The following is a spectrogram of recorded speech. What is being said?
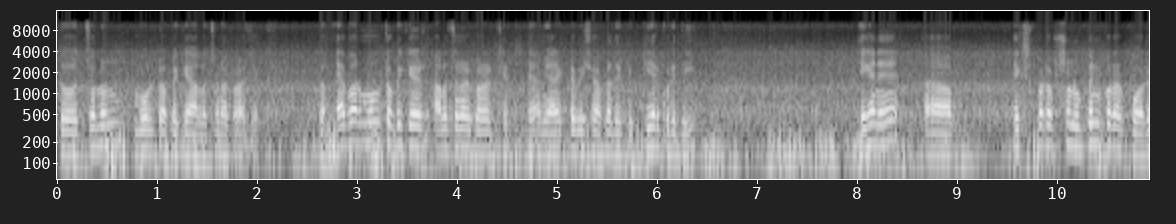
তো চলুন, মূল টপিকে আলোচনা করা যাক। তো এবার মূল টপিকের আলোচনা করার ক্ষেত্রে আমি আরেকটা বিষয় আপনাদেরকে ক্লিয়ার করে দিই। এখানে এক্সপার্ট অপশন ওপেন করার পরে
